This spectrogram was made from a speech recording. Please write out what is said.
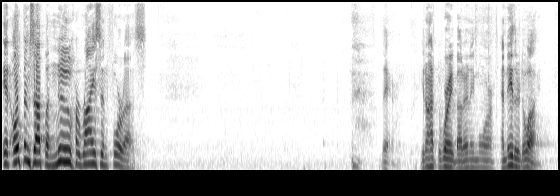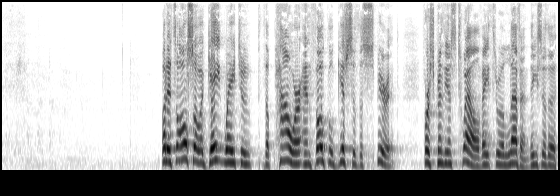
It opens up a new horizon for us. There. You don't have to worry about it anymore, and neither do I. but it's also a gateway to the power and vocal gifts of the Spirit. 1 Corinthians 12, 8 through 11. These are the,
